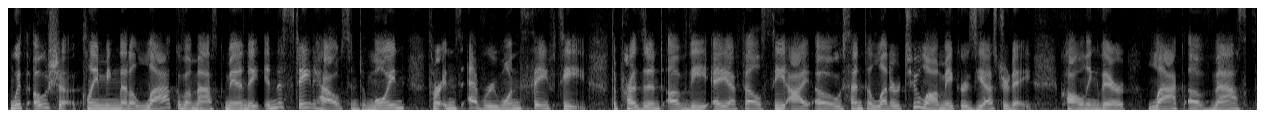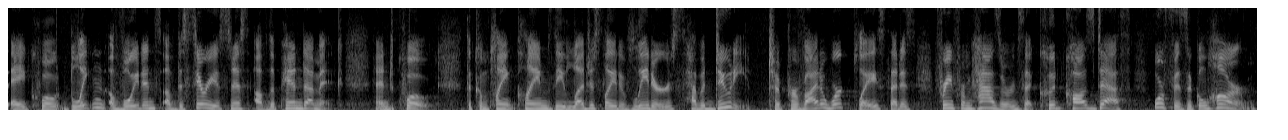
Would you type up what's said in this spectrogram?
with OSHA, claiming that a lack of a mask mandate in the State House in Des Moines threatens everyone's safety. The president of the AFL-CIO sent a letter to lawmakers yesterday, calling their lack of masks a, quote, blatant avoidance of the seriousness of the pandemic, end quote. The complaint claims the legislative leaders have a duty to provide a workplace that is free from hazards that could cause death or physical harm.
